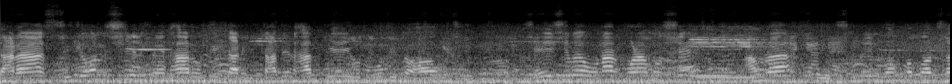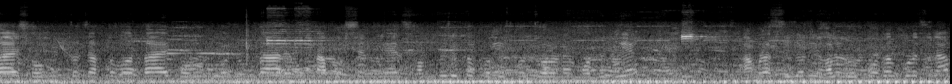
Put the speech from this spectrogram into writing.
যারা সৃজনশীল মেধার অধিকারী, তাদের হাত দিয়েই উদ্বোধিত হওয়া উচিত। সেই হিসেবে ওনার পরামর্শে আমরা সুনীল গঙ্গোপাধ্যায়, সৌমিত্র চট্টোপাধ্যায়, তরুণ মজুমদার এবং তাপস সেনের সম্মিলিত প্রদীপ্রজ্বলনের মধ্যে দিয়ে আমরা সৃজনী হলের উদ্বোধন করেছিলাম।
